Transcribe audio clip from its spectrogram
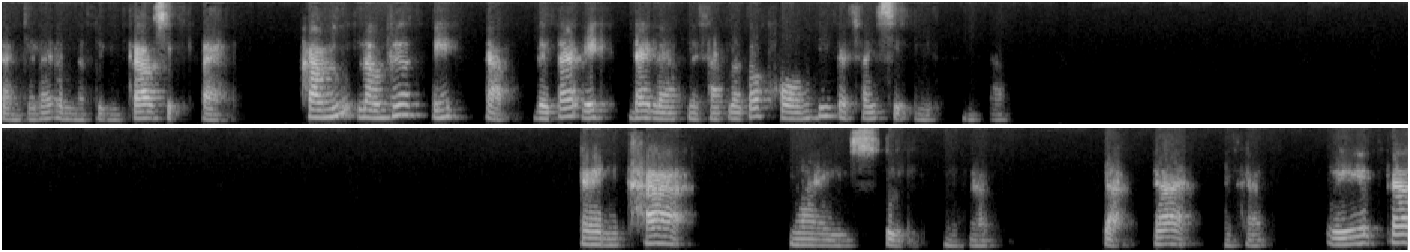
กันจะได้ออกมาเป็นเก้าสิบแปดคราวนี้เราเลือก x กับเดลต้า x ได้แล้วนะครับเราก็พร้อมที่จะใช้สูตรนี้นะครับ แทนค่าในสูตรนะครับจะได้นะครับ f เก้า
